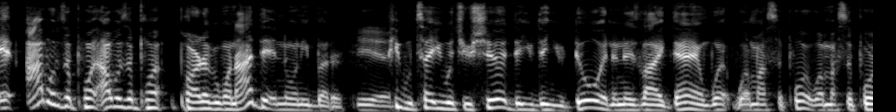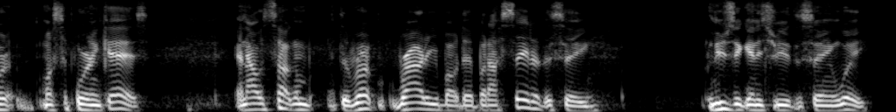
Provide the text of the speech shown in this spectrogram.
It, I was a point. I was a point, part of it when I didn't know any better. Yeah. People tell you what you should do, you then you do it, and it's like, damn, what what my support? What my support? My supporting cast. And I was talking to Ro- Roddy about that, but I say that to say, music industry is the same way.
